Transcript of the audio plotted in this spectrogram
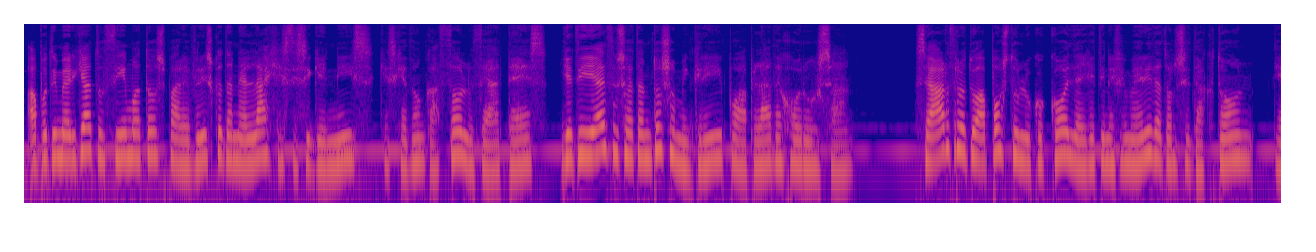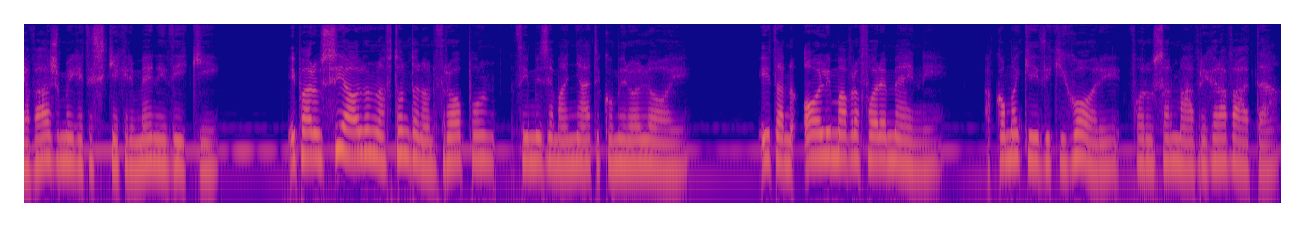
Από τη μεριά του θύματος παρευρίσκονταν ελάχιστοι συγγενείς και σχεδόν καθόλου θεατές γιατί η αίθουσα ήταν τόσο μικρή που απλά δεν χωρούσαν. Σε άρθρο του Απόστολου Κοκόλια για την εφημερίδα των συντακτών διαβάζουμε για τη συγκεκριμένη δίκη. Η παρουσία όλων αυτών των ανθρώπων θύμιζε μανιάτικο μυρολόι. Ήταν όλοι μαυροφορεμένοι, ακόμα και οι δικηγόροι φορούσαν μαύρη γραβάτα.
